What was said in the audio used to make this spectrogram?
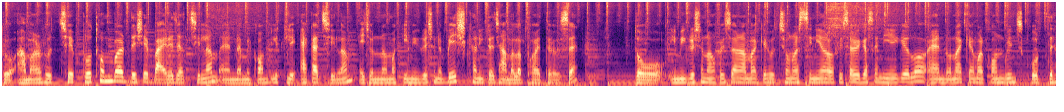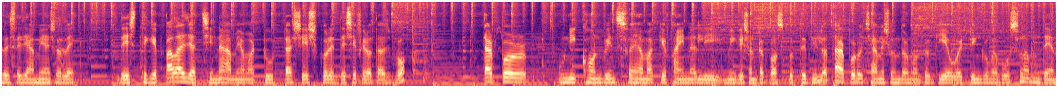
তো আমার হচ্ছে প্রথমবার দেশের বাইরে যাচ্ছিলাম অ্যান্ড আমি কমপ্লিটলি একা ছিলাম। এই জন্য আমাকে ইমিগ্রেশনে বেশ খানিকটা ঝামেলা পোহাতে হয়েছে। তো ইমিগ্রেশন অফিসার আমাকে হচ্ছে ওনার সিনিয়র অফিসারের কাছে নিয়ে গেল অ্যান্ড ওনাকে আমার কনভিন্স করতে হয়েছে যে আমি আসলে দেশ থেকে পালায় যাচ্ছি না, আমি আমার ট্যুরটা শেষ করে দেশে ফেরত আসব। তারপর উনি কনভিন্স হয়ে আমাকে ফাইনালি ইমিগ্রেশনটা ক্রস করতে দিল। তারপর হচ্ছে আমি সুন্দর মতো গিয়ে ওয়েটিং রুমে বসলাম দেন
